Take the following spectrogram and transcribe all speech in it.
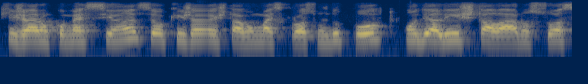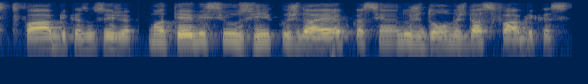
que já eram comerciantes ou que já estavam mais próximos do porto, onde ali instalaram suas fábricas, ou seja, manteve-se os ricos da época sendo os donos das fábricas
